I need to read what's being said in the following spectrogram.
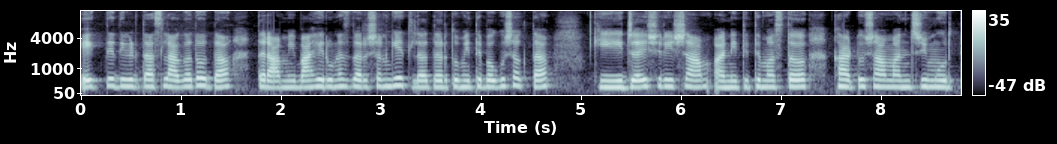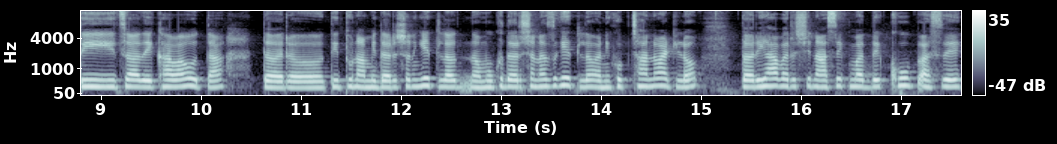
एक ते दीड तास लागत होता. तर आम्ही बाहेरूनच दर्शन घेतलं. तर तुम्ही इथे बघू शकता की जय श्री श्याम आणि तिथे मस्त खाटूश्यामांची मूर्तीचा देखावा होता. तर तिथून आम्ही दर्शन घेतलं न- मुखदर्शनच घेतलं आणि खूप छान वाटलं. तर ह्या वर्षी नाशिकमध्ये खूप असे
